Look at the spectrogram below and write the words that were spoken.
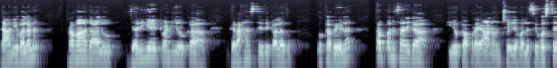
దానివలన ప్రమాదాలు జరిగేటువంటి యొక్క గ్రహస్థితి కలదు. ఒకవేళ తప్పనిసరిగా ఈ యొక్క ప్రయాణం చేయవలసి వస్తే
